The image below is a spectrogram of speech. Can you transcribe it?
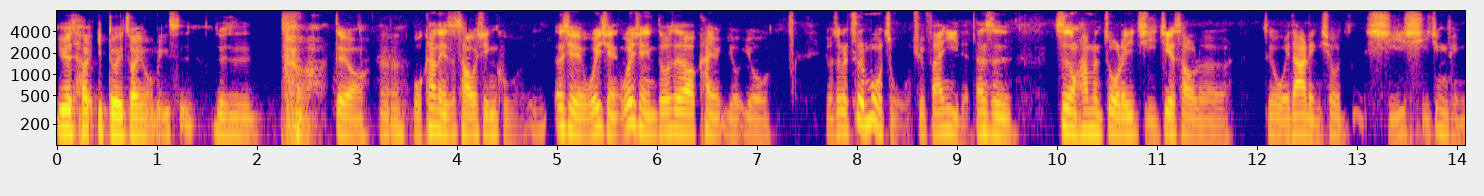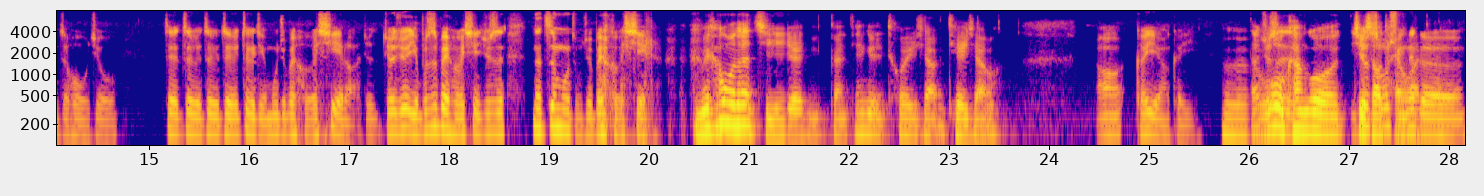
因为它有一堆专有名词，就是 对哦，嗯，我看的也是超辛苦，而且我以前我以前都是要看有有有有这个字幕组去翻译的，但是自从他们做了一集介绍了这个伟大领袖习习近平之后，就这这个这个这个这个节目就被和谐了，就就就也不是被和谐，就是那字幕组就被和谐了。你没看过那集耶？你改天可以推一下贴一下吗？然后可以啊，可以。嗯，但就是我有看过介绍台湾的个，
